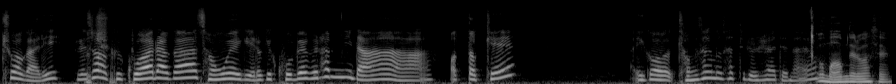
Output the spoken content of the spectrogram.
추억아리. 그래서 그쵸. 그 고아라가 정우에게 이렇게 고백을 합니다. 어떻게? 이거 경상도 사투리를 해야 되나요? 어, 마음대로 하세요.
